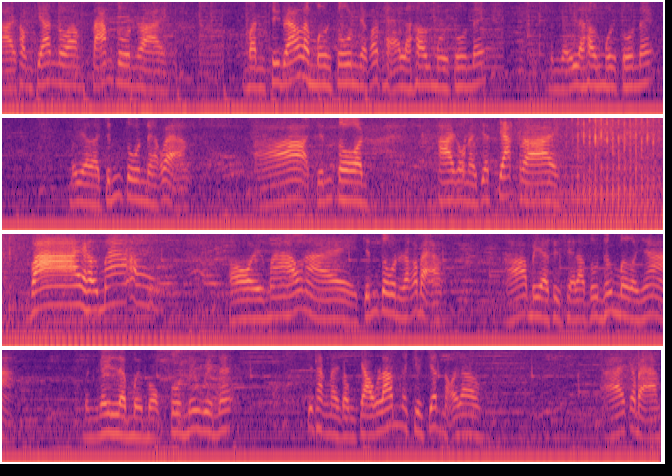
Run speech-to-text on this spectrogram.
Rồi không chết luôn 8 tuôn rồi. Mình suy đoán là 10 tuôn và có thể là hơn 10 tuôn đấy. Mình nghĩ là hơn 10 tuôn đấy. Bây giờ là 9 tuôn nè các bạn đó, chín tuần. Hai con này chết chắc rồi. Vai, hồi máu. Hồi máu này, chín tuần rồi các bạn. Đó, bây giờ thì sẽ là tuần thứ 10 nha. Mình nghi là 11 tuần mới win đấy. Chứ thằng này còn trâu lắm, nó chưa chết nổi đâu. Đấy, các bạn,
